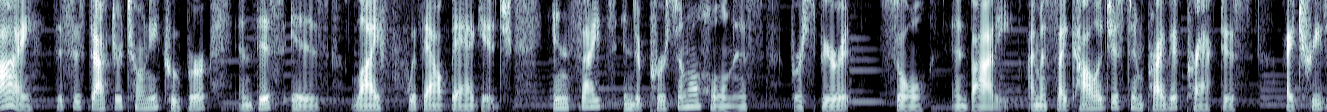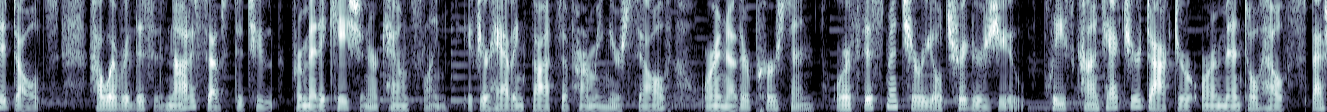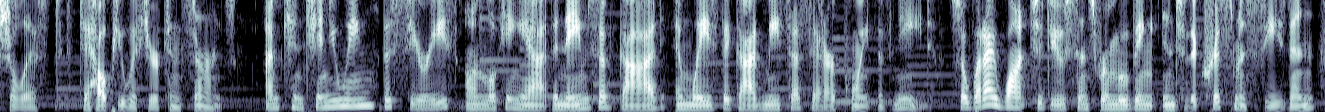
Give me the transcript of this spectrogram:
Hi, this is Dr. Tony Cooper, and this is Life Without Baggage Insights into Personal Wholeness for Spirit, Soul, and Body. I'm a psychologist in private practice. I treat adults. However, this is not a substitute for medication or counseling. If you're having thoughts of harming yourself or another person, or if this material triggers you, please contact your doctor or a mental health specialist to help you with your concerns. I'm continuing the series on looking at the names of God and ways that God meets us at our point of need. So, what I want to do since we're moving into the Christmas season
